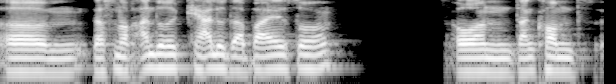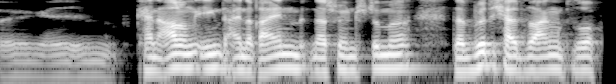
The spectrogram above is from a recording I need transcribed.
ähm, dass noch andere Kerle dabei so, und dann kommt, äh, keine Ahnung, irgendeine rein mit einer schönen Stimme, dann würde ich halt sagen, so,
